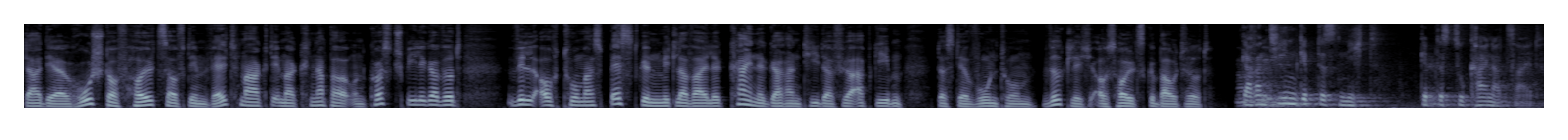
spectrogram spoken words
Da der Rohstoff Holz auf dem Weltmarkt immer knapper und kostspieliger wird, will auch Thomas Bestgen mittlerweile keine Garantie dafür abgeben, dass der Wohnturm wirklich aus Holz gebaut wird. Garantien gibt es nicht, gibt es zu keiner Zeit.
